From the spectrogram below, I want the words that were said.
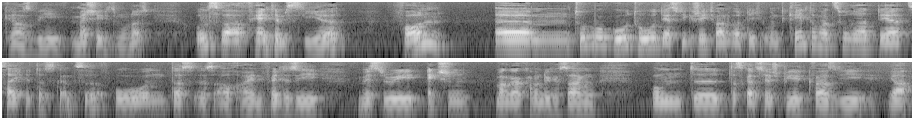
genauso wie Meshi diesen Monat. Und zwar Phantom Steer von ähm, Togo Goto, der ist für die Geschichte verantwortlich, und Kento Matsura, der zeichnet das Ganze. Und das ist auch ein Fantasy Mystery Action Manga, kann man durchaus sagen. Und äh, das Ganze spielt quasi, ja,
